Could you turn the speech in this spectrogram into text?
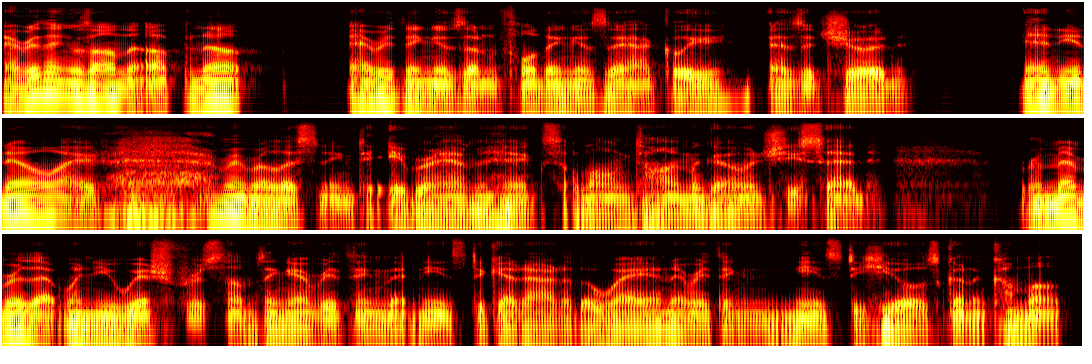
everything is on the up and up. Everything is unfolding exactly as it should. And, you know, I, I remember listening to Abraham Hicks a long time ago, and she said, Remember that when you wish for something, everything that needs to get out of the way and everything needs to heal is going to come up.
